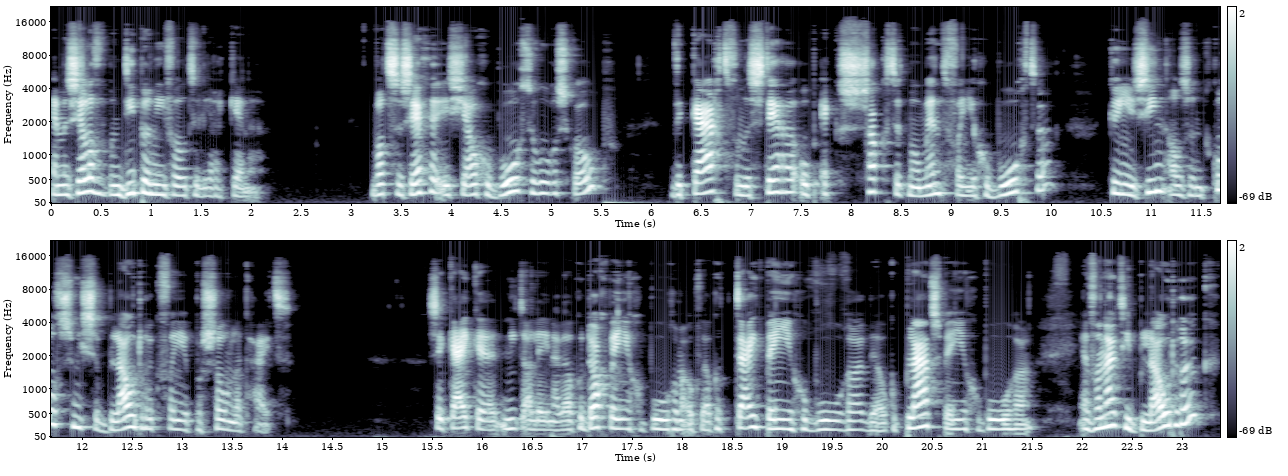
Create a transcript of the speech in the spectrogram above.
en mezelf op een dieper niveau te leren kennen. Wat ze zeggen is jouw geboortehoroscoop, de kaart van de sterren op exact het moment van je geboorte, kun je zien als een kosmische blauwdruk van je persoonlijkheid. Ze kijken niet alleen naar welke dag ben je geboren, maar ook welke tijd ben je geboren, welke plaats ben je geboren. En vanuit die blauwdruk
